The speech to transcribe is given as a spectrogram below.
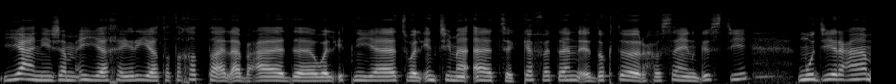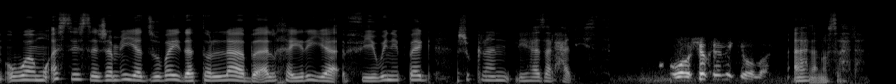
يعني جمعية خيرية تتخطى الأبعاد والإثنيات والانتماءات كافة. الدكتور حسين قستي مدير عام ومؤسس جمعية زبيدة طلاب الخيرية في وينيبيغ. شكرا لهذا الحديث. وشكرا لك والله. أهلا وسهلا.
